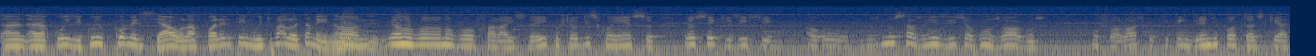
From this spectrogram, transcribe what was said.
a, a cunho- de cunho comercial lá fora ele tem muito valor também, não? Não, eu não vou, eu não vou falar isso daí porque eu desconheço. Eu sei que existe algum, nos Estados Unidos existe alguns órgãos ufológicos que têm grande importância, que, a-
